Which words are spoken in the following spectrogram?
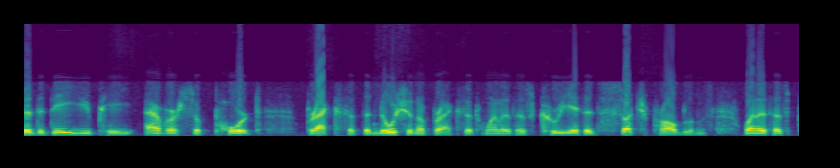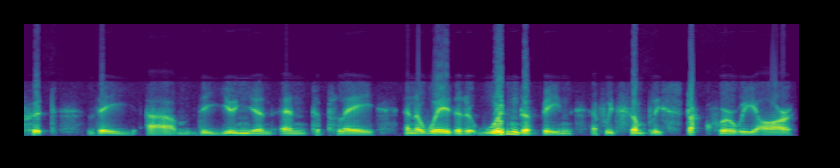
did the DUP ever support Brexit, the notion of Brexit, when it has created such problems, when it has put the um, the union into play in a way that it wouldn't have been if we'd simply stuck where we are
